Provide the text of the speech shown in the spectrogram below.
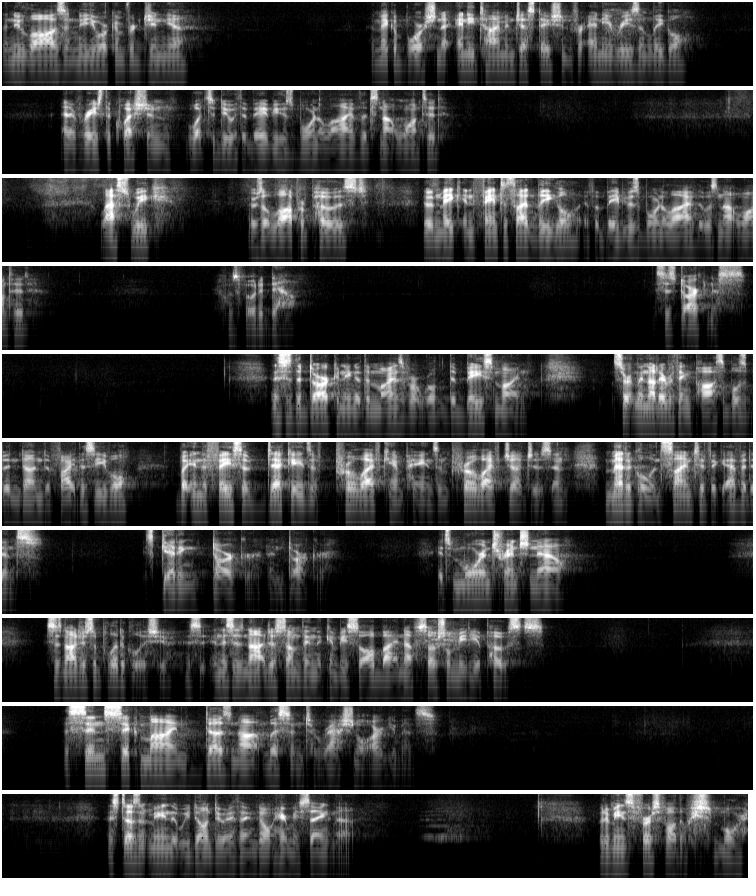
The new laws in New York and Virginia that make abortion at any time in gestation for any reason legal and have raised the question what to do with a baby who's born alive that's not wanted. Last week, there was a law proposed that would make infanticide legal if a baby was born alive that was not wanted. It was voted down. This is darkness. And this is the darkening of the minds of our world, debased mind. Certainly, not everything possible has been done to fight this evil, but in the face of decades of pro life campaigns and pro life judges and medical and scientific evidence, it's getting darker and darker. It's more entrenched now. This is not just a political issue, and this is not just something that can be solved by enough social media posts. The sin sick mind does not listen to rational arguments. This doesn't mean that we don't do anything. Don't hear me saying that. But it means, first of all, that we should mourn.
